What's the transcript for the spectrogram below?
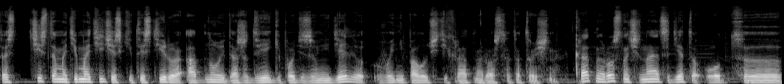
То есть чисто математически, тестируя одну и даже две гипотезы в неделю, вы не получите кратный рост, это точно. Кратный рост начинается где-то от э,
